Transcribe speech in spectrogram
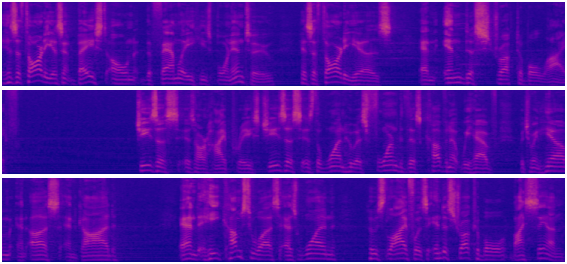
his authority isn't based on the family he's born into, his authority is an indestructible life. Jesus is our high priest. Jesus is the one who has formed this covenant we have between him and us and God. And he comes to us as one whose life was indestructible by sin,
